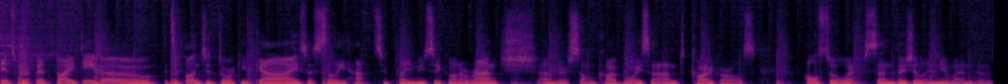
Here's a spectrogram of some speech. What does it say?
It's Whip It by Devo. It's a bunch of dorky guys with silly hats who play music on a ranch, and there's some cowboys and cowgirls. Also, whips and visual innuendo,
